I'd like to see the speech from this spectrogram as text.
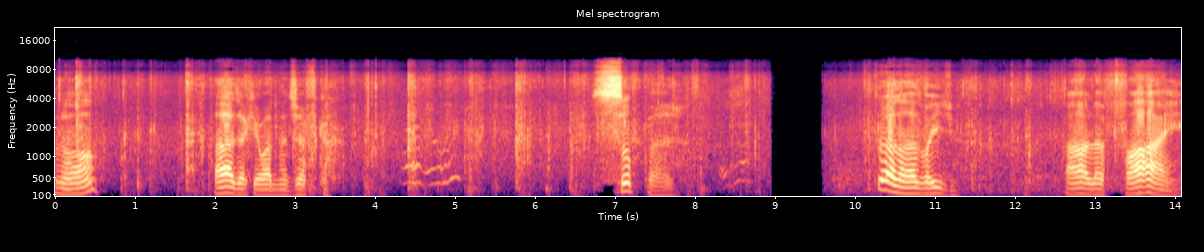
No. Patrz jakie ładne drzewka. Super. To na ledwo idzie. Ale fajnie.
